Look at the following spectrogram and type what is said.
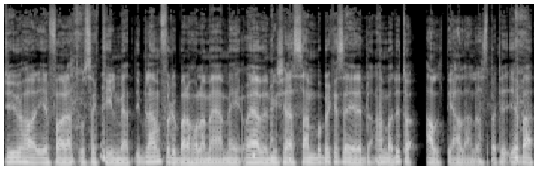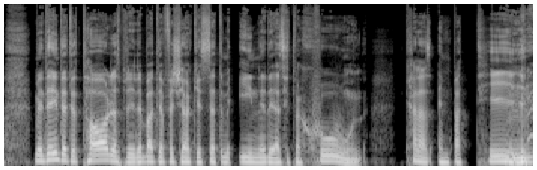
du har erfarat och sagt till mig att ibland får du bara hålla med mig. Och även min kära sambo brukar säga det ibland. Han bara, du tar alltid alla andras parti. Jag bara, men det är inte att jag tar deras parti, det är bara att jag försöker sätta mig in i deras situation. Kallas empati. Mm.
